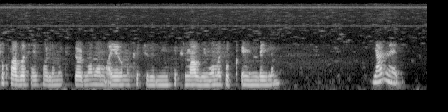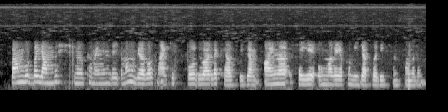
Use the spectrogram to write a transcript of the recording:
çok fazla şey söylemek istiyorum ama onun ayarını kaçırır mıyım, kaçırmaz mıyım ona çok emin değilim. Yani ben burada yanlış mı tam emin değilim ama biraz aslında erkek sporcularla kıyaslayacağım. Aynı şeyi onlara yapamayacakları için sanırım.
